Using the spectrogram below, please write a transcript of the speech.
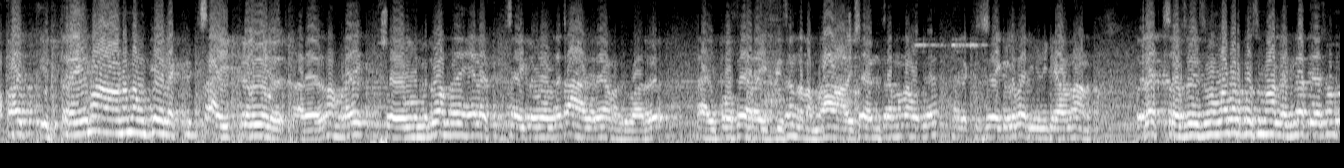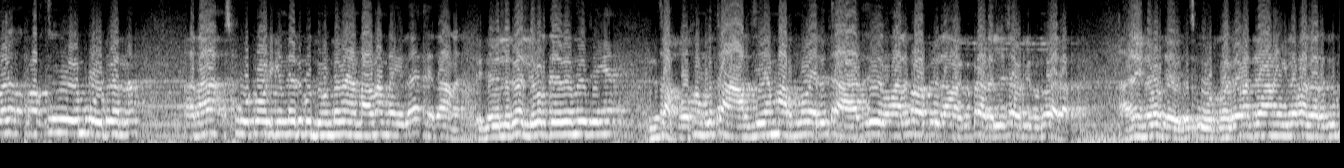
അപ്പൊ ഇത്രയുമാണ് നമുക്ക് ഇലക്ട്രിക് സൈക്കിളുകൾ അതായത് നമ്മുടെ ഷോറൂമിൽ വന്നു കഴിഞ്ഞാൽ ഇലക്ട്രിക് സൈക്കിളുകളുടെ ചാകരയാണ്. ഒരുപാട് ടൈപ്പ് ഓഫ് വെറൈറ്റീസ് ഉണ്ട്. നമ്മുടെ ആവശ്യാനുസരണം നമുക്ക് ഇലക്ട്രിക് സൈക്കിൾ പരിഗണിക്കാവുന്നതാണ്. ഒരു എക്സർസൈസ് എന്നുള്ള പർപ്പസിനോ അല്ലെങ്കിൽ അത്യാവശ്യം കുറച്ച് ദൂരം പോയിട്ട് തന്നെ അതാ സ്കൂട്ടർ ഓടിക്കുന്ന ഒരു ബുദ്ധിമുട്ട് വേണ്ടാന്നുണ്ടെങ്കിൽ ഇതാണ്. പിന്നെ ഇതിലൊരു വലിയ പ്രത്യേകത എന്ന് വെച്ച് കഴിഞ്ഞാൽ സപ്പോസ് നമ്മൾ ചാർജ് ചെയ്യാൻ മറന്നു വരും ചാർജ് ചെയ്താലും കുഴപ്പമില്ല. നമുക്ക് പെടലിൽ ചവിട്ടിക്കൊണ്ട് വരാം. അതാണ് ഇതിന്റെ പ്രത്യേകത. സ്കൂട്ടറൊക്കെ മറ്റാണെങ്കിൽ പലർക്കും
